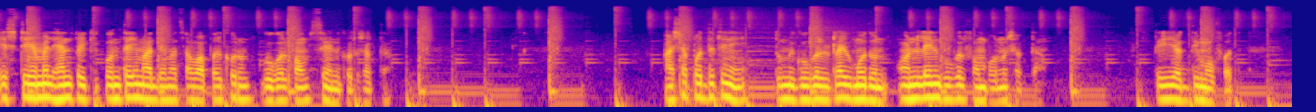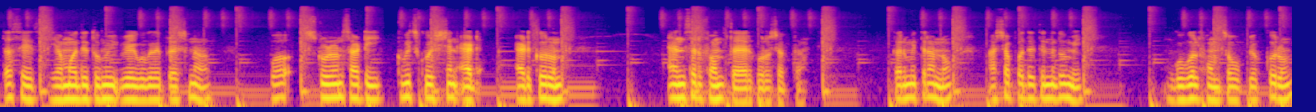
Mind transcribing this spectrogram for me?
S T M L ह्यांपैकी कोणत्याही माध्यमाचा वापर करून गुगल फॉर्म सेंड करू शकता. अशा पद्धतीने तुम्ही गुगल ड्राईव्हमधून ऑनलाईन गुगल फॉर्म बनवू शकता. तेही अगदी मोफत. तसेच यामध्ये तुम्ही वेगवेगळे प्रश्न व स्टुडंटसाठी क्विज क्वेश्चन ॲड ॲड करून ॲन्सर फॉर्म तयार करू शकता. तर मित्रांनो अशा पद्धतीने तुम्ही गुगल फॉर्मचा उपयोग करून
